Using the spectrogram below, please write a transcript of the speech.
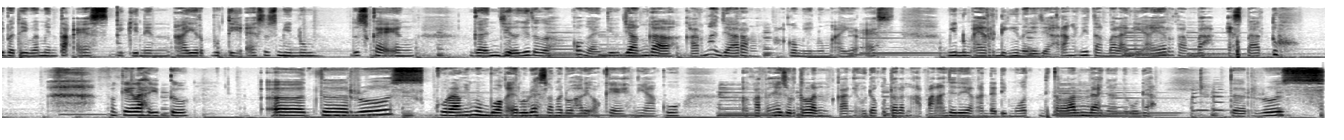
Tiba-tiba minta es bikinin air putih es terus minum. Terus kayak yang ganjil gitu loh. Kok ganjil? Janggal. Karena jarang aku minum air es. Minum air dingin aja jarang. Ini tambah lagi air tambah es batu oke okay lah itu. Uh, terus kurangi membuang air ludah selama dua hari. Oke okay, ini aku uh, katanya suruh telan kan. Ya udah aku telan apa aja deh yang ada di mood ditelan dah jangan ludah. Terus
